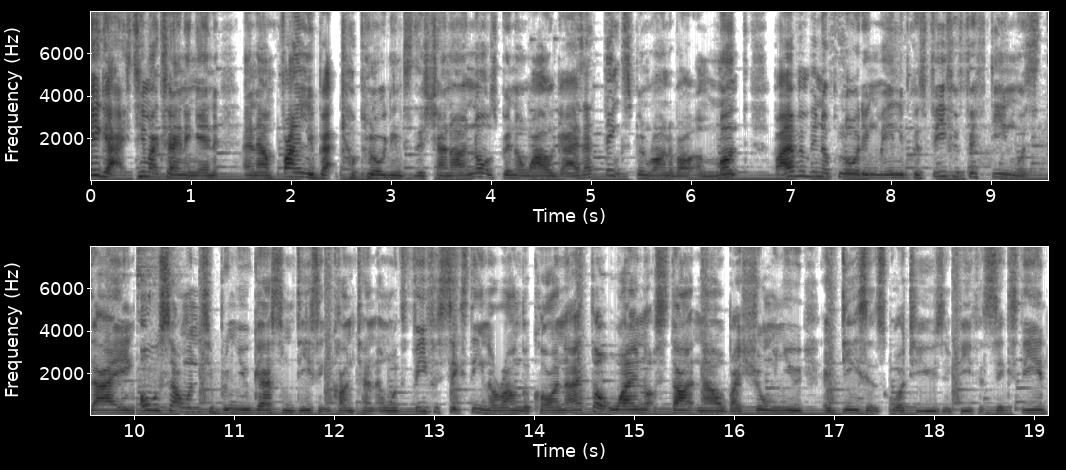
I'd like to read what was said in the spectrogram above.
Hey guys, T-Mac signing in and I'm finally back uploading to this channel. I know it's been a while guys, I think it's been around about a month, but I haven't been uploading mainly because FIFA 15 was dying. Also I wanted to bring you guys some decent content and with FIFA 16 around the corner, I thought why not start now by showing you a decent squad to use in FIFA 16.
